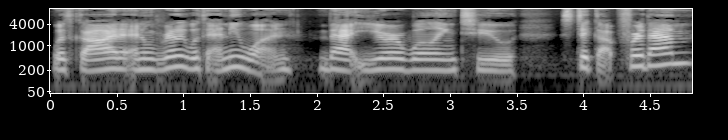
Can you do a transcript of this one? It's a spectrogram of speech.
with God and really with anyone that you're willing to stick up for them,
